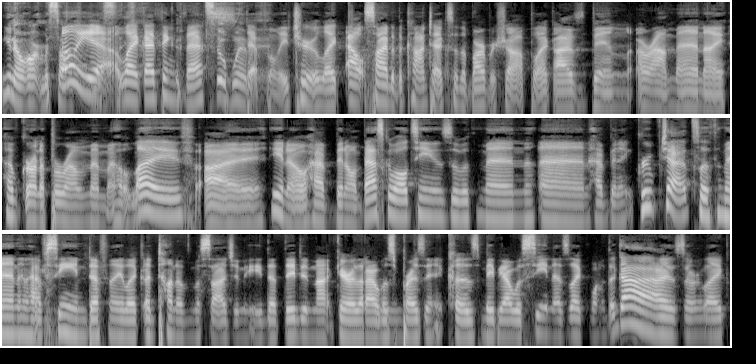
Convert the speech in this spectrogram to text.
you know, aren't misogynist. Oh yeah, like I think that's definitely true. Like outside of the context of the barbershop, like I've been around men. I have grown up around men my whole life. I, you know, have been on basketball teams with men and have been in group chats with men and have seen definitely like a ton of misogyny that they did not care that I was mm-hmm. present because maybe I was seen as like one of the guys or like.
